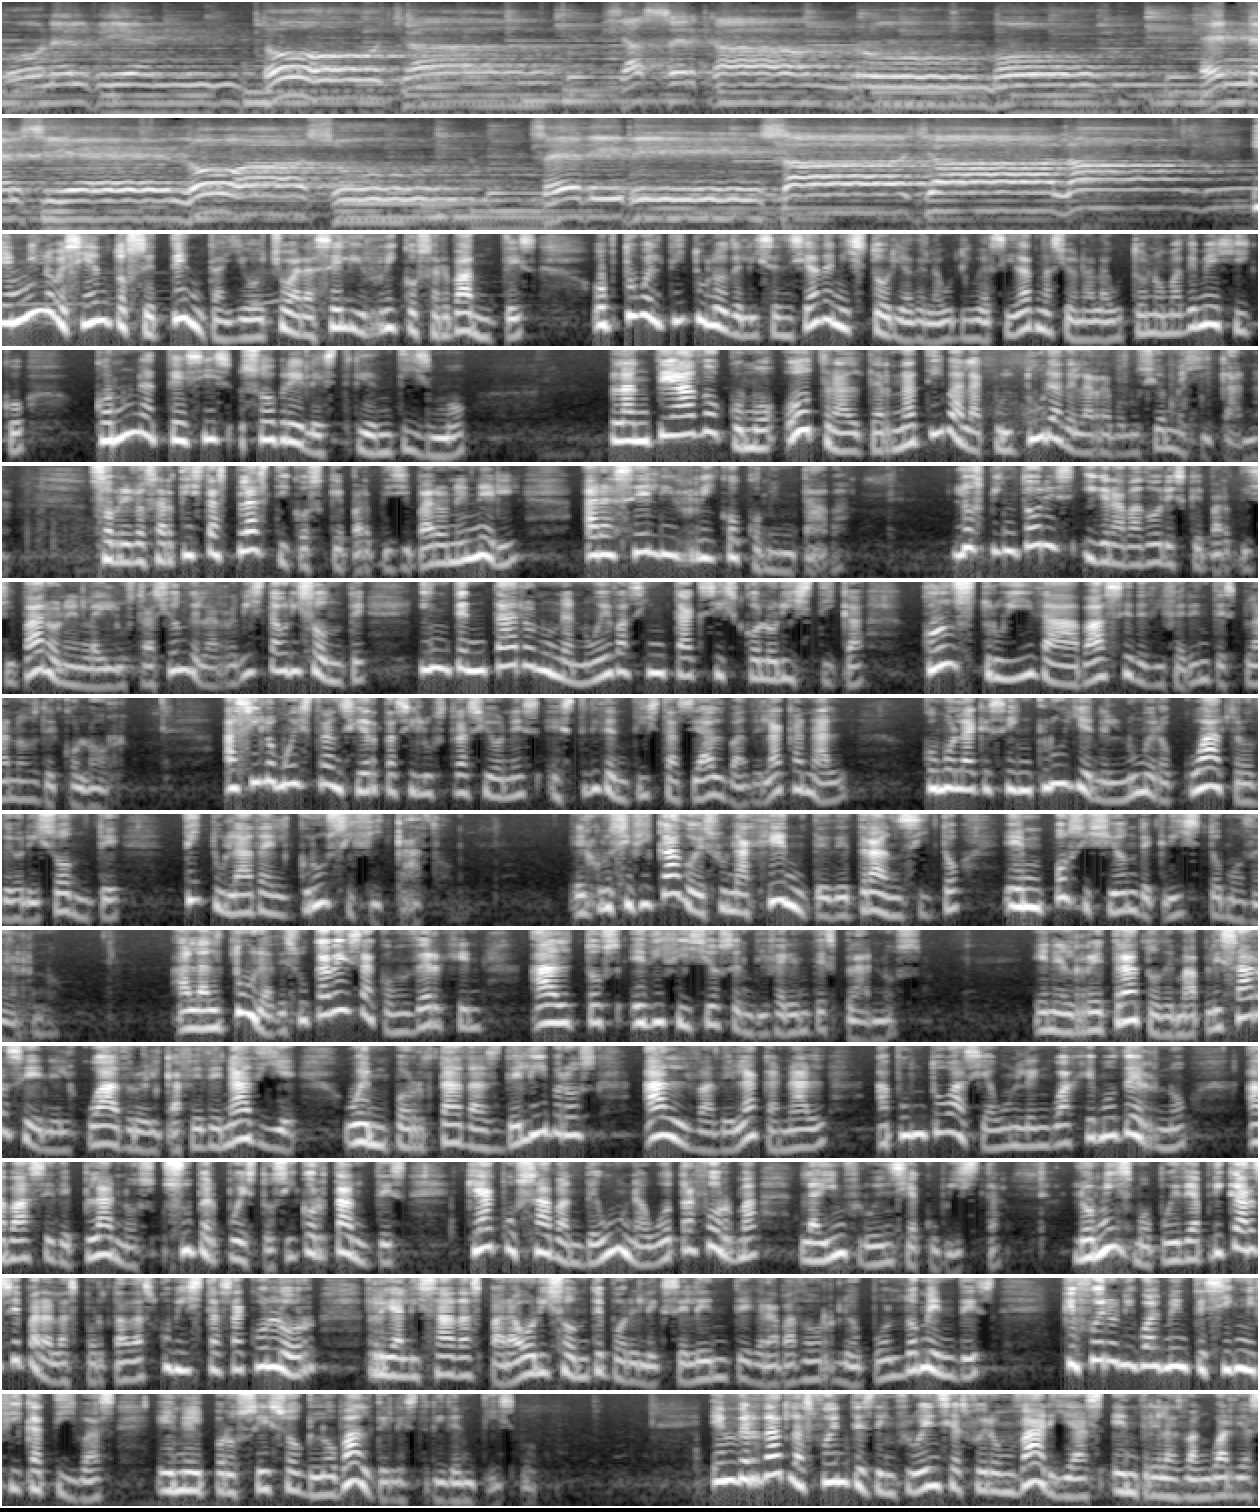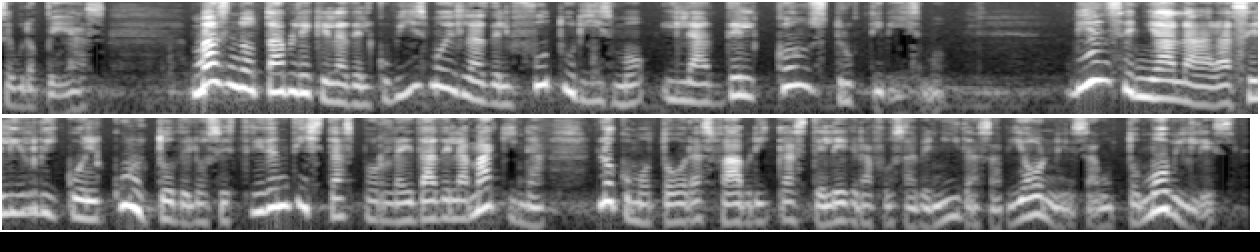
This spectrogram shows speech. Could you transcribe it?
Con el viento ya se acerca un rumor en el cielo azul se divisa ya 1978, Araceli Rico Cervantes obtuvo el título de licenciada en Historia de la Universidad Nacional Autónoma de México con una tesis sobre el estridentismo, planteado como otra alternativa a la cultura de la Revolución Mexicana. Sobre los artistas plásticos que participaron en él, Araceli Rico comentaba. Los pintores y grabadores que participaron en la ilustración de la revista Horizonte intentaron una nueva sintaxis colorística construida a base de diferentes planos de color. Así lo muestran ciertas ilustraciones estridentistas de Alba de la Canal, como la que se incluye en el número 4 de Horizonte, titulada El Crucificado. El crucificado es un agente de tránsito en posición de Cristo moderno. A la altura de su cabeza convergen altos edificios en diferentes planos. En el retrato de Maplesarse, en el cuadro El café de nadie o en portadas de libros, Alba de la Canal apuntó hacia un lenguaje moderno a base de planos superpuestos y cortantes que acusaban de una u otra forma la influencia cubista. Lo mismo puede aplicarse para las portadas cubistas a color realizadas para Horizonte por el excelente grabador Leopoldo Méndez, que fueron igualmente significativas en el proceso global del estridentismo. En verdad, las fuentes de influencias fueron varias entre las vanguardias europeas. Más notable que la del cubismo es la del futurismo y la del constructivismo. Bien señala Araceli Rico el culto de los estridentistas por la edad de la máquina, locomotoras, fábricas, telégrafos, avenidas, aviones, automóviles.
